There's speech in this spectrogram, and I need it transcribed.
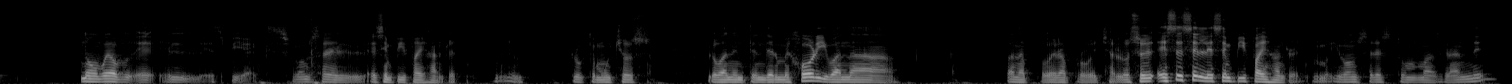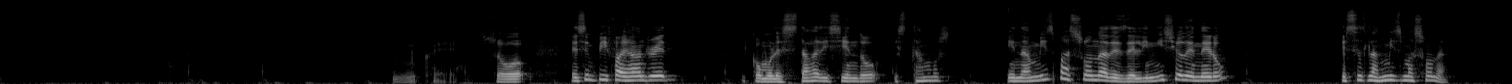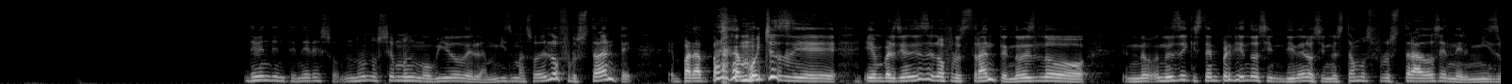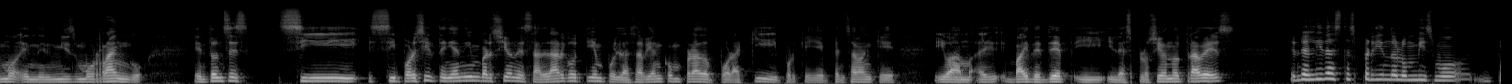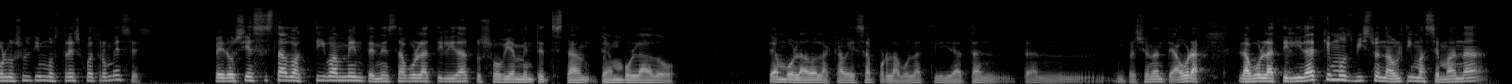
no, voy a eh, el SPX. Vamos a usar el SP 500. Creo que muchos lo van a entender mejor y van a van a poder aprovecharlo. Ese es el SP 500 y vamos a hacer esto más grande. Ok. So, SP 500, como les estaba diciendo, estamos en la misma zona desde el inicio de enero. Esa es la misma zona. Deben de entender eso. No nos hemos movido de la misma zona. Es lo frustrante. Para, para muchos eh, inversiones es lo frustrante. No es lo. No, no, es de que estén perdiendo dinero, sino estamos frustrados en el mismo, en el mismo rango. Entonces, si, si por decir tenían inversiones a largo tiempo y las habían comprado por aquí porque pensaban que iba a eh, buy the dip y, la explosión otra vez, en realidad estás perdiendo lo mismo por los últimos 3, 4 meses. Pero si has estado activamente en esa volatilidad, pues obviamente te, están, te han volado te han volado la cabeza por la volatilidad tan, tan impresionante. Ahora, la volatilidad que hemos visto en la última semana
